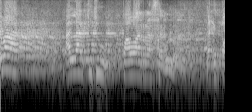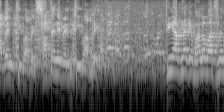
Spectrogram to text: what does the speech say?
এবার আল্লাহর কিছু পাওয়ার রাস্তাগুলো, তাকে পাবেন কীভাবে, সাথে নেবেন কীভাবে? তিনি আপনাকে ভালোবাসবেন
